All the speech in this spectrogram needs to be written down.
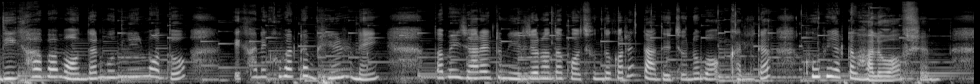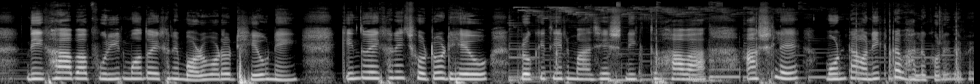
দীঘা বা মন্দারমন্দির মতো এখানে খুব একটা ভিড় নেই। তবে যারা একটু নির্জনতা পছন্দ করেন, তাদের জন্য বকখালিটা খুবই একটা ভালো অপশন দীঘা বা পুরীর মতো এখানে বড় বড় ঢেউ নেই। কিন্তু এখানে ছোট ঢেউ, প্রকৃতির মাঝে স্নিগ্ধ হাওয়া আসলে মনটা অনেকটা ভালো করে দেবে।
